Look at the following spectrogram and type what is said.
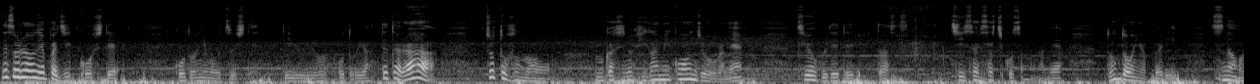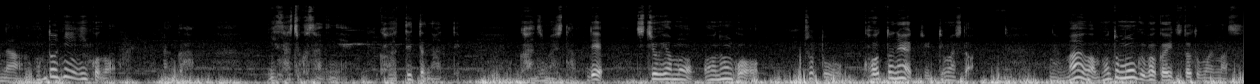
でそれをやっぱり実行して行動にも移してっていうようなことをやってたらちょっとその昔のひがみ根性がね強く出てた小さい幸子さんがねどんどんやっぱり素直な本当にいい子のなんかいい幸子さんにね変わっていったなって感じました。で父親も「あなんかちょっと変わったね」って言ってました、ね、前は本当文句ばっかり言ってたと思います。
